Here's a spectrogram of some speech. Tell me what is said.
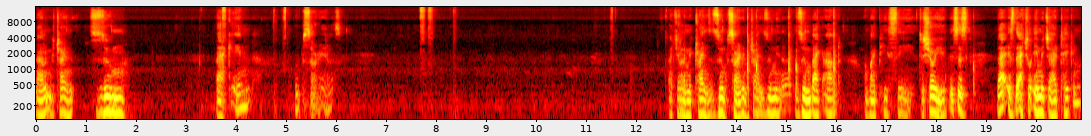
Now let me try and zoom back in. Oops, sorry. Let's Actually, let me try and zoom. Sorry, let me try and zoom in, zoom back out of my PC to show you. This is that is the actual image I had taken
